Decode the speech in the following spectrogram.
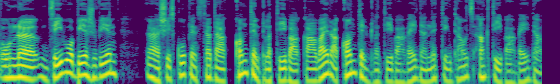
Un uh, dzīvo bieži vien uh, šīs kopienas tādā kontemplatīvā, vairāk kontemplatīvā veidā, ne tik daudz aktīvā veidā.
